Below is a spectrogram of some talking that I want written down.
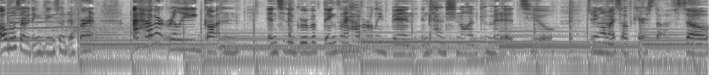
almost everything being so different, I haven't really gotten into the groove of things and I haven't really been intentional and committed to doing all my self-care stuff. So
